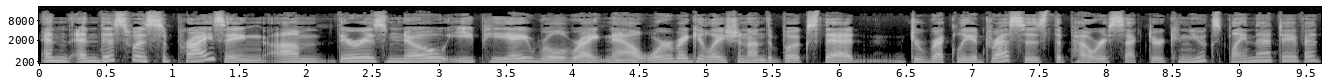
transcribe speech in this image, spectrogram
And and this was surprising. Um, there is no EPA rule right now or regulation on the books that directly addresses the power sector. Can you explain that, David?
